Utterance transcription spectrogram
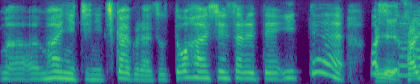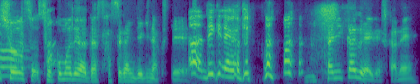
まあ、毎日に近いぐらいずっと配信されていて、まああいやいや、最初はそそこまではさすがにできなくて、あ、できなかった。3日に1回ぐらいですかね。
